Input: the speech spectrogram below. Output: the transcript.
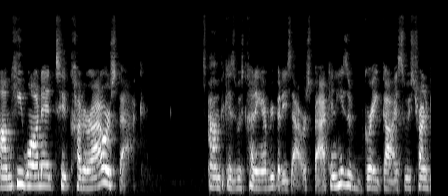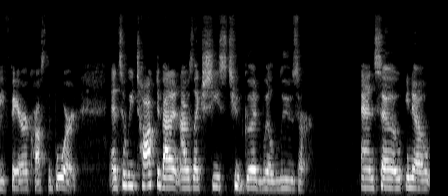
Um, he wanted to cut her hours back. Um, because he was cutting everybody's hours back. And he's a great guy, so he's trying to be fair across the board. And so we talked about it, and I was like, she's too good, we'll lose her. And so, you know,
